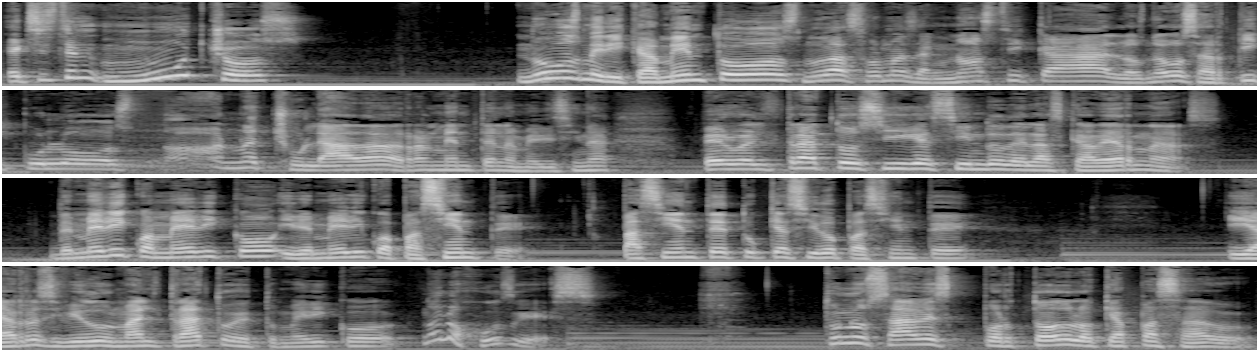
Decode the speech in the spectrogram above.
Existen muchos nuevos medicamentos, nuevas formas diagnósticas, los nuevos artículos, no, una chulada realmente en la medicina, pero el trato sigue siendo de las cavernas, de médico a médico y de médico a paciente. Paciente, tú que has sido paciente y has recibido un maltrato de tu médico, no lo juzgues. Tú no sabes por todo lo que ha pasado.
